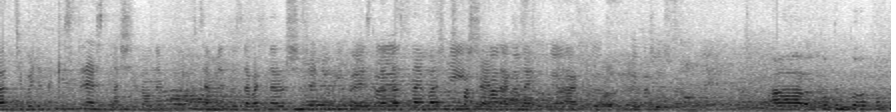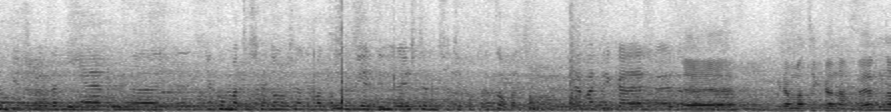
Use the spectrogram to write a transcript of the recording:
bardziej będzie taki stres nasilony, bo chcemy to zdawać na rozszerzeniu i to jest dla nas najważniejsze. Tak, naj, tak. A po tym, po, po tym pierwszym egzaminie, y, y, jaką macie świadomość na temat Waszej wiedzy, ile jeszcze musicie popracować? Gramatyka leży. E, gramatyka na pewno,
